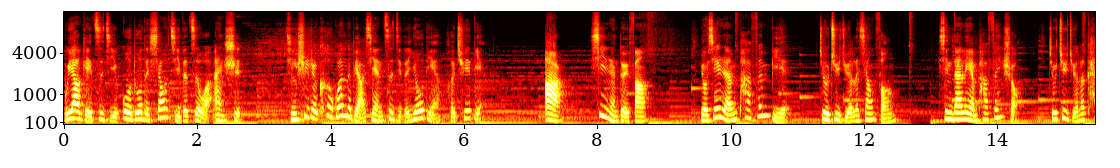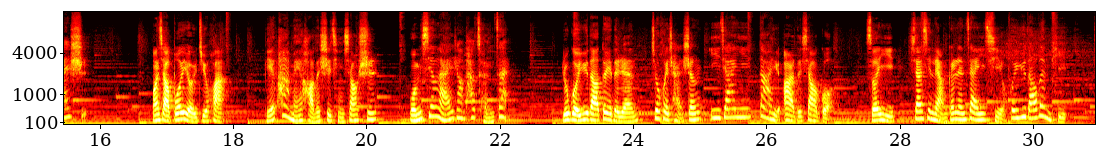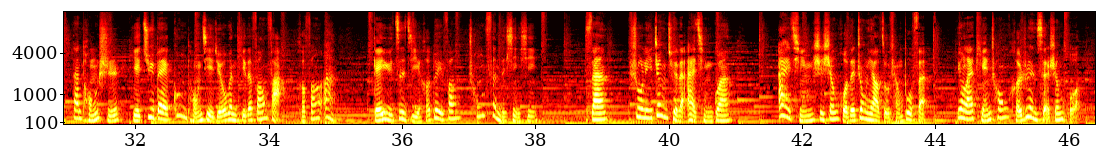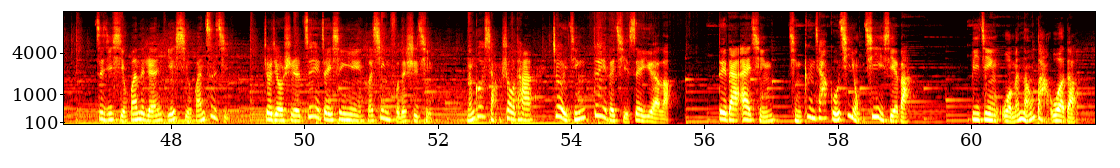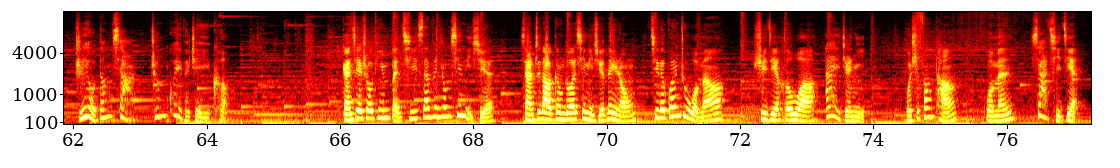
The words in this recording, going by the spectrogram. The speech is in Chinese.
不要给自己过多的消极的自我暗示，请试着客观地表现自己的优点和缺点。二、信任对方。有些人怕分别，就拒绝了相逢；性单恋怕分手，就拒绝了开始。王小波有一句话：“别怕美好的事情消失，我们先来让它存在。如果遇到对的人，就会产生一加一大于二的效果。所以，相信两个人在一起会遇到问题，但同时也具备共同解决问题的方法和方案，给予自己和对方充分的信心。”三、树立正确的爱情观。爱情是生活的重要组成部分，用来填充和润色生活。自己喜欢的人也喜欢自己，这就是最最幸运和幸福的事情。能够享受它，就已经对得起岁月了。对待爱情，请更加鼓起勇气一些吧。毕竟，我们能把握的，只有当下珍贵的这一刻。感谢收听本期三分钟心理学。想知道更多心理学内容，记得关注我们哦。世界和我爱着你，我是方糖，我们。下期见。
